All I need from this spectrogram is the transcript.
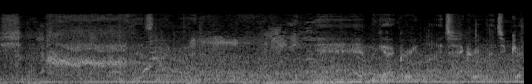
shit. That's not good. Yeah, we got green lights. Green lights are good.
